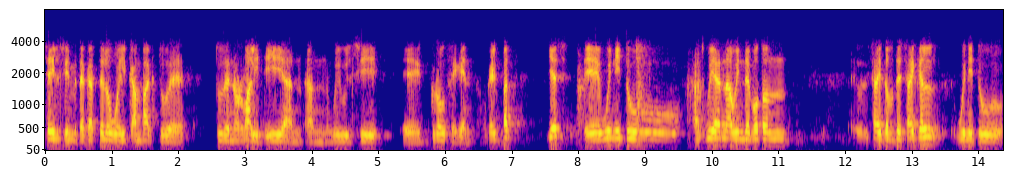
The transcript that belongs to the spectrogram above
sales in Metalcastello will come back to the normality, and we will see uh, growth again. Okay? But yes, uh, we need to, as we are now in the bottom uh, side of the cycle, we need to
